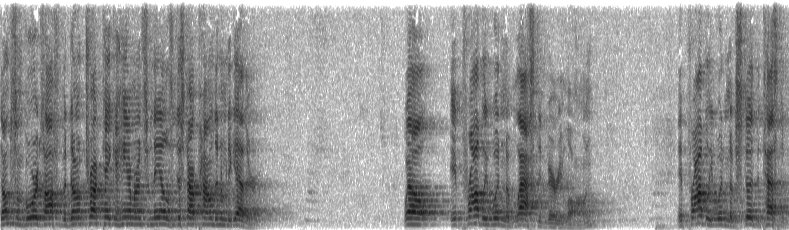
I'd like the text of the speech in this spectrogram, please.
dump some boards off of a dump truck, take a hammer and some nails, and just start pounding them together? Well, it probably wouldn't have lasted very long. It probably wouldn't have stood the test of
